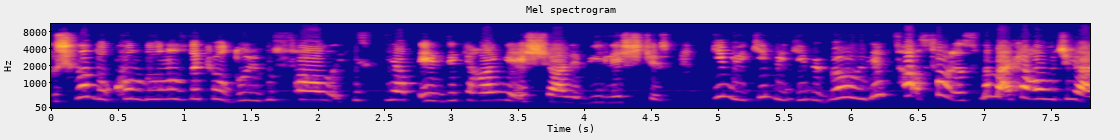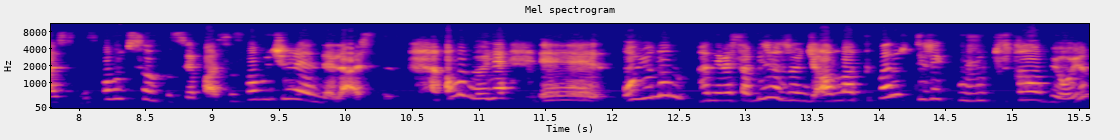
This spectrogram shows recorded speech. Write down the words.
dışına dokunduğunuzdaki o duygusal hissiyat evdeki hangi eşyayla birleşir? Gibi gibi gibi böyle ta sonrasında belki havucu yersiniz. Havuç salatası yaparsınız. Havucu rendelersiniz. Ama böyle e, oyunun hani mesela biraz önce anlattıklarım direkt grupsal bir oyun.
